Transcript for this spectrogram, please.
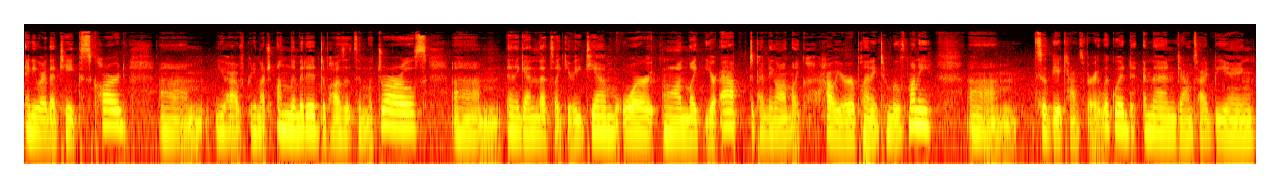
anywhere that takes card. Um, you have pretty much unlimited deposits and withdrawals. Um, and again, that's like your ATM or on like your app, depending on like how you're planning to move money. Um, so the account's very liquid. And then downside being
